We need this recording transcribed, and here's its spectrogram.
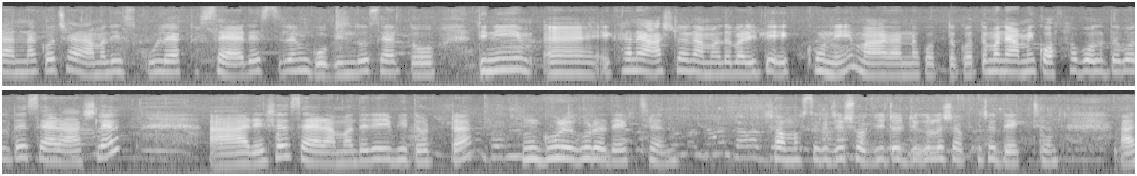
রান্না করছে আর আমাদের স্কুলে একটা স্যার এসেছিলেন, গোবিন্দ স্যার। তো তিনি এখানে আসলেন আমাদের বাড়িতে এক্ষুনি মা রান্না করতে করতে। মানে আমি কথা বলতে বলতে স্যার আসলেন আর এসে স্যার আমাদের এই ভিতরটা ঘুরে ঘুরে দেখছেন। সমস্ত কিছু, সবজি টবজিগুলো সব কিছু দেখছেন। আর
